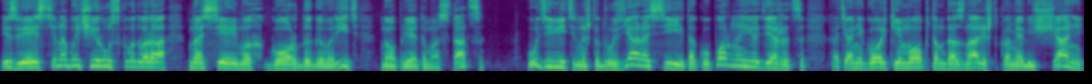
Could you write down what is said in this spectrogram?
Известен обычай русского двора на сеймах гордо говорить, но при этом остаться — Удивительно, что друзья России так упорно ее держатся, хотя они горьким опытом дознали, что кроме обещаний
